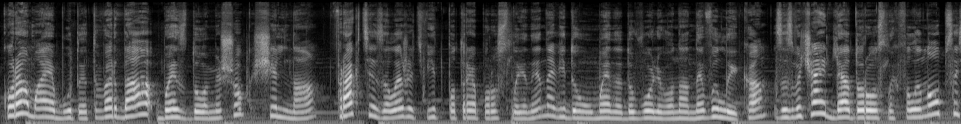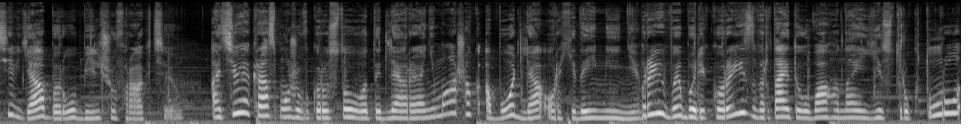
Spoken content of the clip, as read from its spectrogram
Кора має бути тверда, без домішок, щільна. Фракція залежить від потреб рослини. На відео у мене доволі вона невелика. Зазвичай для дорослих фаленопсисів я беру більшу фракцію. А цю якраз можу використовувати для реанімашок або для орхідей міні. При виборі кори звертайте увагу на її структуру,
